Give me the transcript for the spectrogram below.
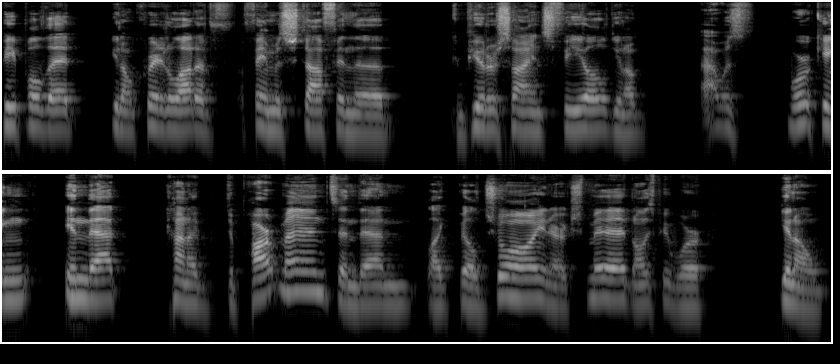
people that you know created a lot of famous stuff in the computer science field. You know, I was working in that kind of department, and then like Bill Joy and Eric Schmidt and all these people were, you know,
